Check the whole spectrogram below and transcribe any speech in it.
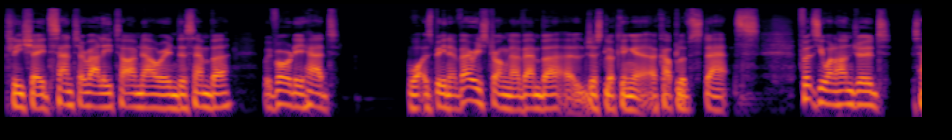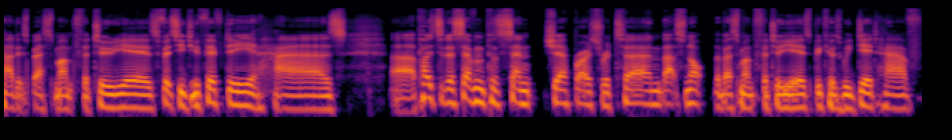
cliched Santa rally time now. We're in December. We've already had what has been a very strong November. Uh, just looking at a couple of stats, FTSE 100 has had its best month for two years. FTSE 250 has uh, posted a 7% share price return. That's not the best month for two years because we did have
